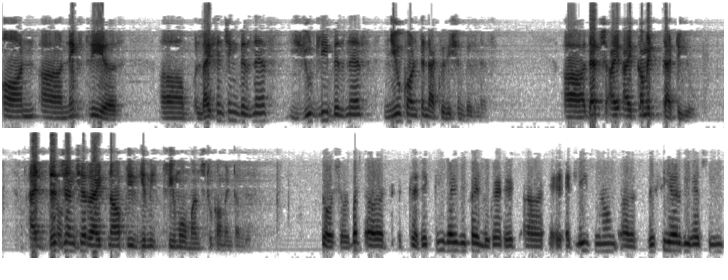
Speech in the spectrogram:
on uh, next three years, um, licensing business, Yoodlee business, new content acquisition business. Uh, that's I, I commit that to you. At this okay. juncture right now, please give me three more months to comment on this. Sure, sure. But uh, trajectory-wise, if I look at it, uh, at least, you know, uh, this year we have seen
